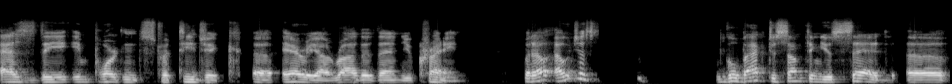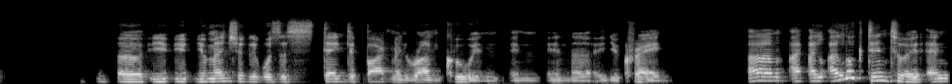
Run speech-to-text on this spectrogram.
as the important strategic uh, area rather than Ukraine. But I, I, would just go back to something you said. Uh, uh you, you, mentioned it was a State Department run coup in in in, uh, in Ukraine. Um, I, I, looked into it, and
